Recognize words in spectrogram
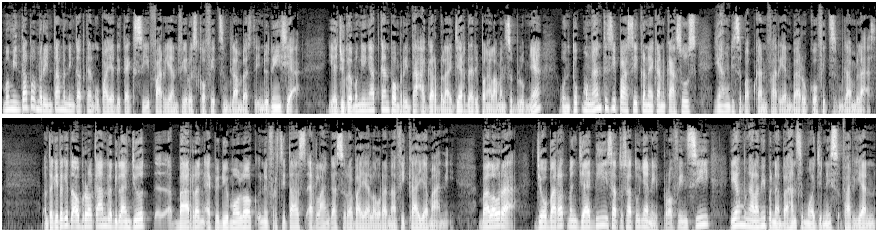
meminta pemerintah meningkatkan upaya deteksi varian virus COVID-19 di Indonesia. Ia juga mengingatkan pemerintah agar belajar dari pengalaman sebelumnya untuk mengantisipasi kenaikan kasus yang disebabkan varian baru COVID-19. Untuk itu kita obrolkan lebih lanjut eh, bareng epidemiolog Universitas Erlangga Surabaya Laura Nafika Yamani. Mbak Laura, Jawa Barat menjadi satu-satunya nih provinsi yang mengalami penambahan semua jenis varian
